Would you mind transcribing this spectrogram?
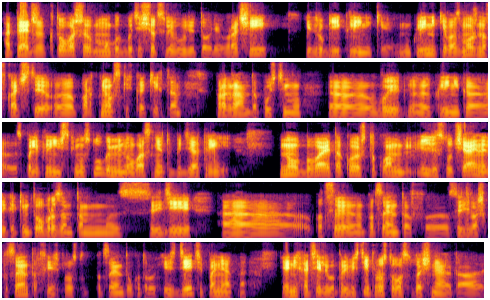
Опять же, кто ваши могут быть еще целевые аудитории? Врачи, и другие клиники. Ну, клиники, возможно, в качестве э, партнерских каких-то программ. Допустим, э, вы э, клиника с поликлиническими услугами, но у вас нет педиатрии. Но бывает такое, что к вам или случайно, или каким-то образом там среди э, паци пациентов, среди ваших пациентов есть просто пациенты, у которых есть дети, понятно, и они хотели бы привести, просто вас уточняют, а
